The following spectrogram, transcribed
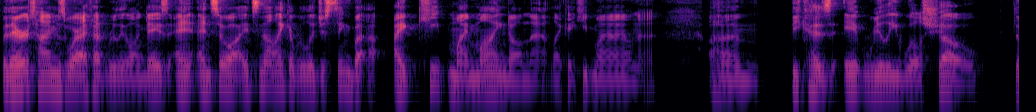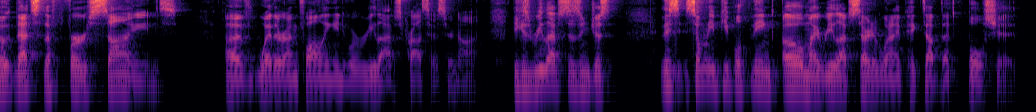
But there are times where I've had really long days, and, and so it's not like a religious thing, but I I keep my mind on that. Like I keep my eye on that um, because it really will show. Though that's the first signs. of whether I'm falling into a relapse process or not. Because relapse doesn't just this so many people think, "Oh, my relapse started when I picked up." That's bullshit.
